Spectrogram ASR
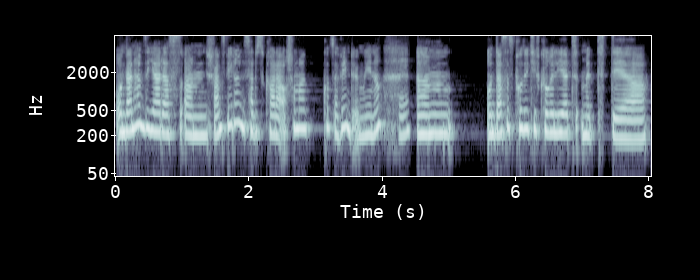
und dann haben sie ja das ähm, Schwanzwedeln, das hattest du gerade auch schon mal kurz erwähnt irgendwie, ne? Mhm. Ähm, und das ist positiv korreliert mit der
